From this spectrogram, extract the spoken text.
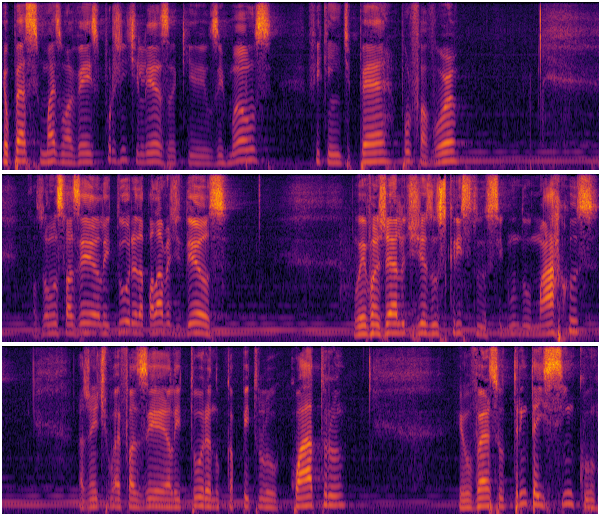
Eu peço mais uma vez, por gentileza, que os irmãos Fiquem de pé, por favor. Nós vamos fazer a leitura da palavra de Deus. O Evangelho de Jesus Cristo, segundo Marcos. A gente vai fazer a leitura no capítulo 4, e o verso 35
